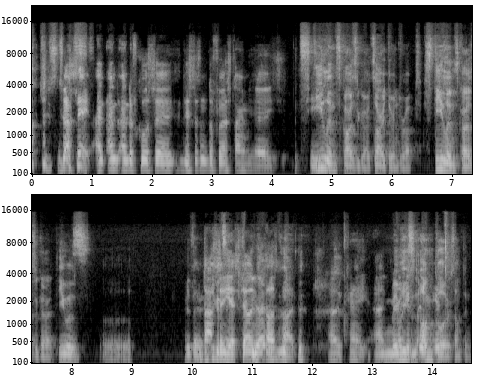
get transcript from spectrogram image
she's just, That's it. And and, and of course, uh, this isn't the first time. Uh, It's Skarsgård. Sorry to interrupt. Stellan Skarsgård. He was uh, right there. that's it. Yeah, Stellan Yeah. Skarsgård. Okay. And Maybe he's an uncle or something.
